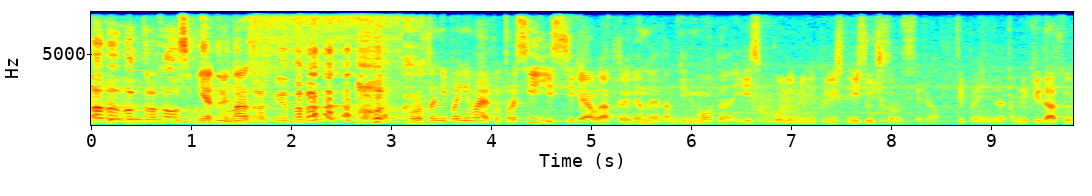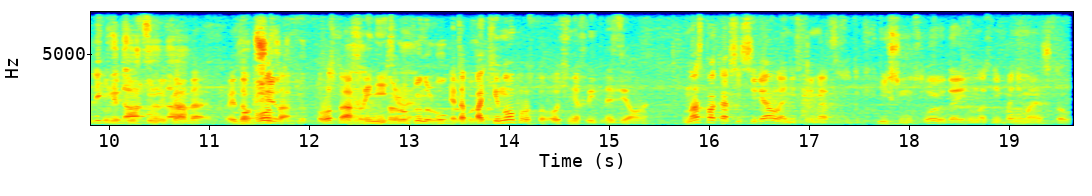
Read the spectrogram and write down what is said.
Надо доктора Хауса Нет, у нас- просто не понимают. Вот в России есть сериалы откровенное там дерьмо, да, есть более-менее приличные, есть очень хороший сериал. Типа, я не знаю, там ликвидацию Цулика, да. Это просто, просто охренительно. Это по кино просто очень охренительно сделано. У нас пока все сериалы, они стремятся все-таки к низшему слою, да, и у нас не понимают, что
